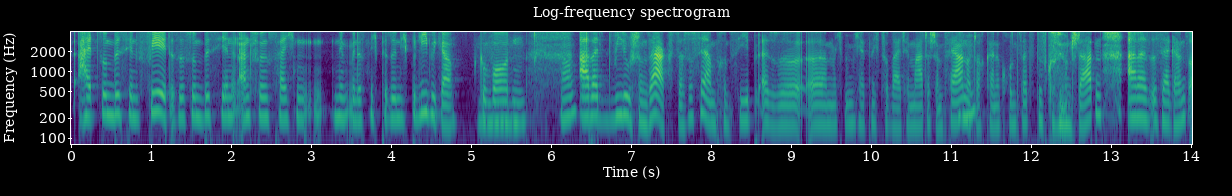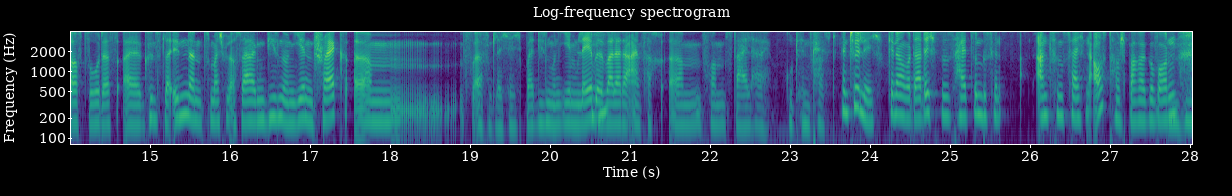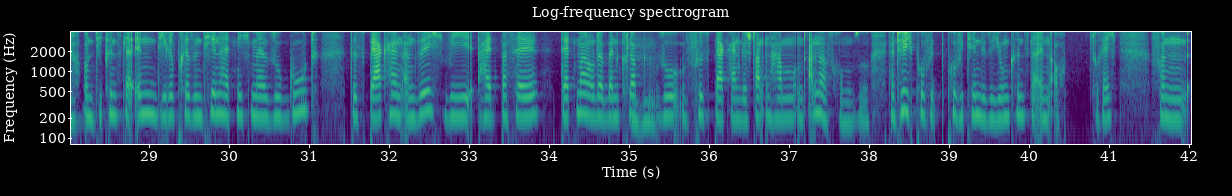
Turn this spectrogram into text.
halt so ein bisschen fehlt. Es ist so ein bisschen, in Anführungszeichen, nimmt mir das nicht persönlich beliebiger geworden. Mhm. Ja? Aber wie du schon sagst, das ist ja im Prinzip, also ähm, ich will mich jetzt nicht so weit thematisch entfernen mhm. und auch keine Grundsatzdiskussion starten, aber es ist ja ganz oft so, dass äh, KünstlerInnen dann zum Beispiel auch sagen, diesen und jenen Track ähm, veröffentliche ich bei diesem und jenem Label, mhm. weil er da einfach ähm, vom Style her gut hinpasst. Natürlich, genau, aber dadurch ist es halt so ein bisschen Anführungszeichen austauschbarer geworden. Mhm. Und die KünstlerInnen, die repräsentieren halt nicht mehr so gut das Berghain an sich, wie halt Marcel Detmann oder Ben Klock mhm. so fürs Berghain gestanden haben und andersrum. So. Natürlich profitieren diese jungen KünstlerInnen auch zu Recht von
